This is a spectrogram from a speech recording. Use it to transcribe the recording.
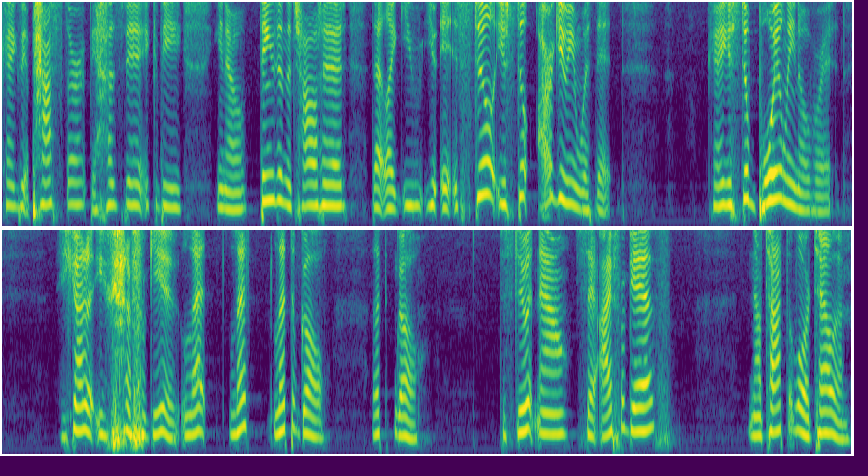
okay? It could be a pastor, it could be a husband, it could be, you know, things in the childhood that like you, you it's still, you're still arguing with it, okay? You're still boiling over it you gotta you gotta forgive. Let let let them go. Let them go. Just do it now. Say, I forgive. Now talk to the Lord. Tell him,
